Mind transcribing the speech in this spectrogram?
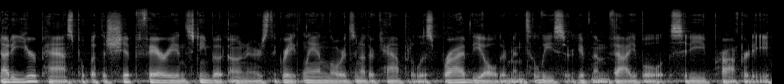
Not a year passed but what the ship, ferry, and steamboat owners, the great landlords, and other capitalists bribed the aldermen to lease or give them valuable city property.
